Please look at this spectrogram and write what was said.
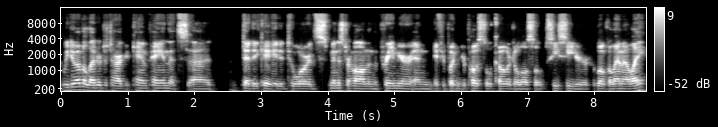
We do have a letter to target campaign that's uh, dedicated towards Minister Halman and the Premier. And if you put in your postal code, it'll also CC your local MLA.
